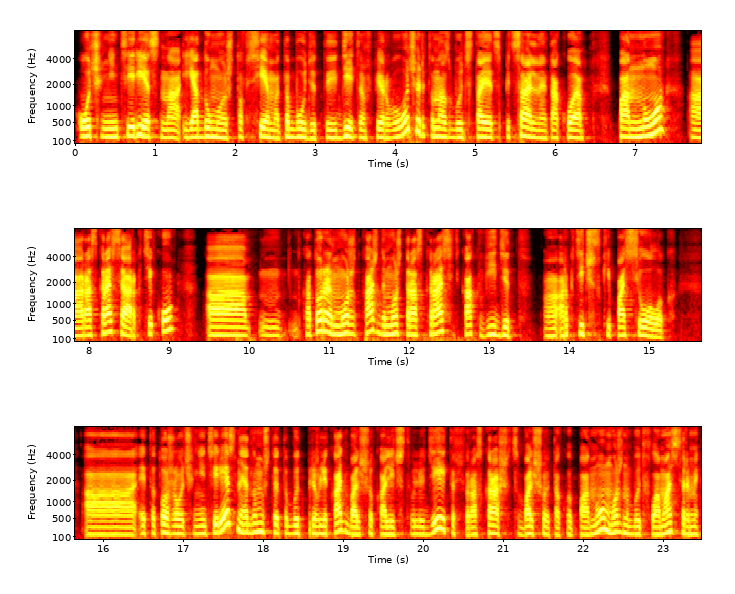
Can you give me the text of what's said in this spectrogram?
очень интересно, я думаю, что всем это будет, и детям в первую очередь, у нас будет стоять специальное такое панно а, «Раскрась Арктику», а, которое может, каждый может раскрасить, как видит арктический поселок. Это тоже очень интересно. Я думаю, что это будет привлекать большое количество людей. Это все раскрашивается, большое такое панно. Можно будет фломастерами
